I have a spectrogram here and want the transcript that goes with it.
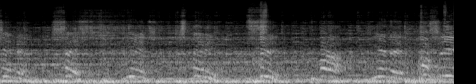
7, 6, 5, 4, 3, 2, 1, poszli!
